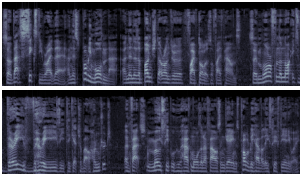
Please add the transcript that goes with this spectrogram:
So that's 60 right there, and there's probably more than that. And then there's a bunch that are under five dollars or five pounds. So more often than not, it's very, very easy to get to about 100. In fact, most people who have more than a thousand games probably have at least fifty anyway.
